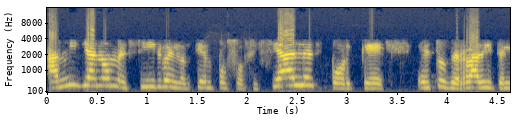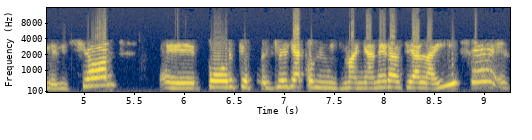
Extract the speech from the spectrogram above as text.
a mí ya no me sirven los tiempos oficiales porque estos de radio y televisión, eh, porque pues yo ya con mis mañaneras ya la hice,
